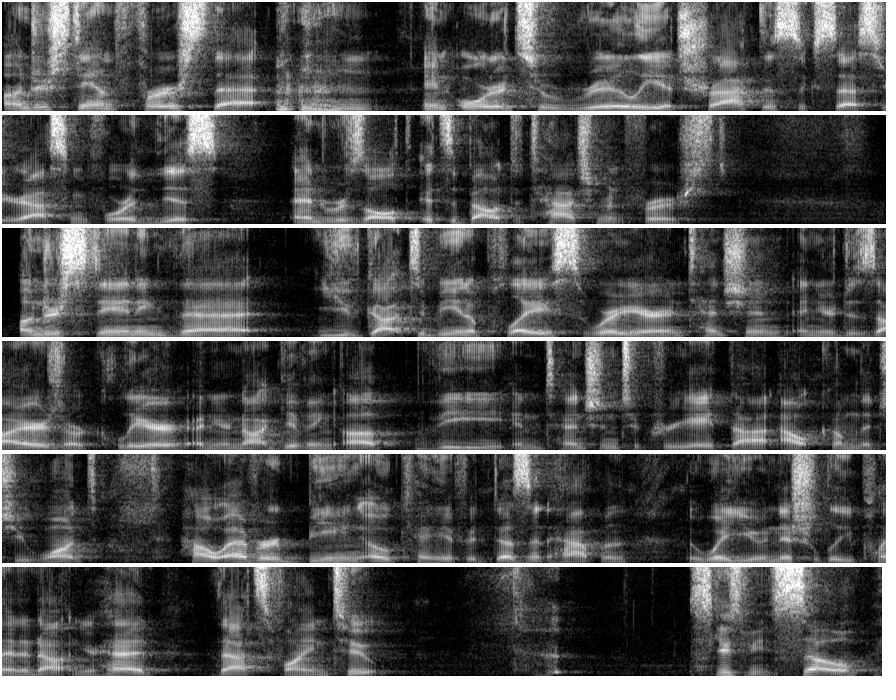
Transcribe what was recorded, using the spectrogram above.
Understand first that in order to really attract the success you're asking for, this end result, it's about detachment first. Understanding that you've got to be in a place where your intention and your desires are clear and you're not giving up the intention to create that outcome that you want. However, being okay if it doesn't happen the way you initially planned it out in your head, that's fine too. Excuse me. So,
